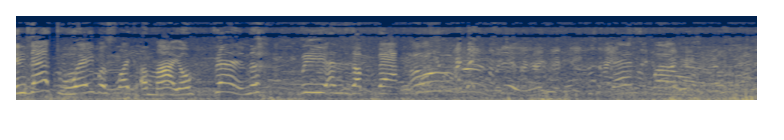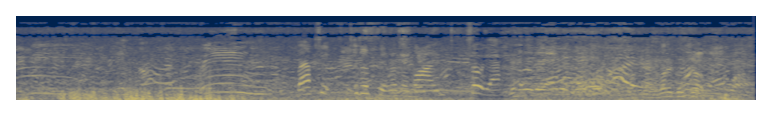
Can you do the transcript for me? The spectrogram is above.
in that way was like a mile. Then we ended up back over there. Then well we back to, to the finish line. So yeah. What a good job.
